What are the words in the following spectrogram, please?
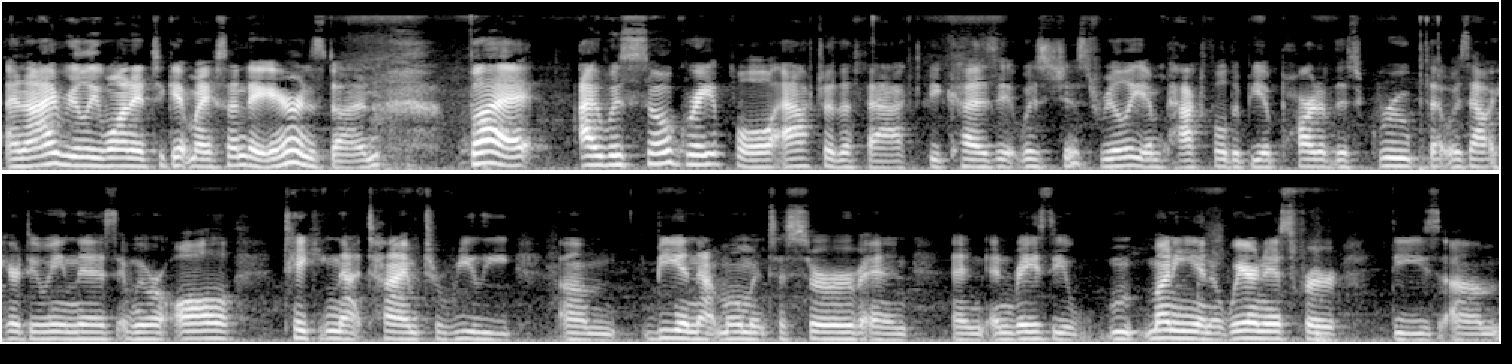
and I really wanted to get my Sunday errands done but I was so grateful after the fact because it was just really impactful to be a part of this group that was out here doing this and we were all taking that time to really um, be in that moment to serve and and and raise the money and awareness for these um,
